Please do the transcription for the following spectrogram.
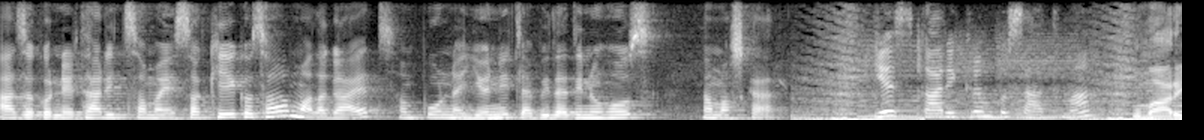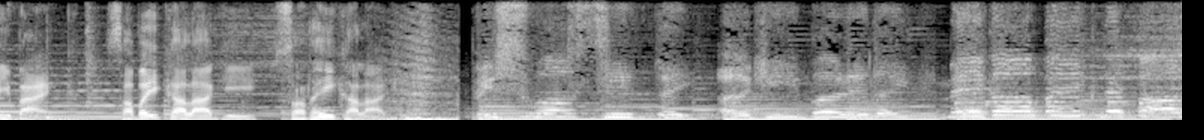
आजको निर्धारित समय सकिएको छ। म लगायत सम्पूर्ण युनिटलाई बिदा दिनुहोस्। नमस्कार। यस कार्यक्रमको साथमा कुमारी ब्याङ्क सबैका लागि सधैँका लागि। विश्वास जित्दै अघि बढ्दै mega bank Nepal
